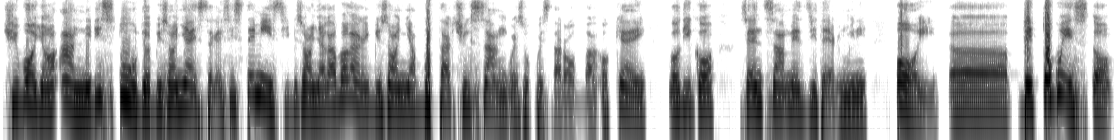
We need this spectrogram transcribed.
Ci vogliono anni di studio, bisogna essere sistemisti, bisogna lavorare, bisogna buttarci il sangue su questa roba, ok? Lo dico senza mezzi termini. Poi, eh, detto questo,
